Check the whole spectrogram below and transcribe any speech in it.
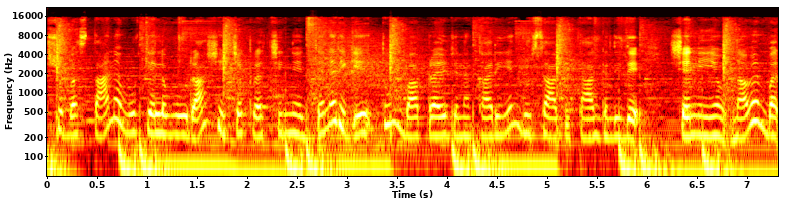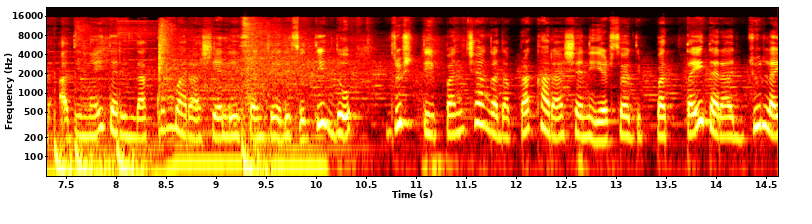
ಶುಭ ಸ್ಥಾನವು ಕೆಲವು ರಾಶಿ ಚಕ್ರ ಚಿಹ್ನೆ ಜನರಿಗೆ ತುಂಬಾ ಪ್ರಯೋಜನಕಾರಿ ಎಂದು ಸಾಬೀತಾಗಲಿದೆ. ಶನಿಯು ನವೆಂಬರ್ ಹದಿನೈದರಿಂದ ಕುಂಭ ರಾಶಿಯಲ್ಲಿ ಸಂಚರಿಸುತ್ತಿದ್ದು ದೃಷ್ಟಿ ಪಂಚಾಂಗದ ಪ್ರಕಾರ ಶನಿ ಎರಡು ಸಾವಿರದ ಇಪ್ಪತ್ತೈದರ ಜುಲೈ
